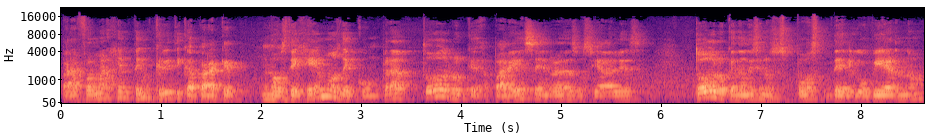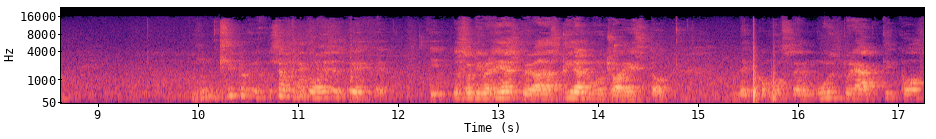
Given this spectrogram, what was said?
para formar gente crítica, para que nos dejemos de comprar todo lo que aparece en redes sociales, todo lo que nos dicen los posts del gobierno. Sí, porque justamente como dices, eh, eh, las universidades privadas tiran mucho a esto, de cómo ser muy prácticos.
